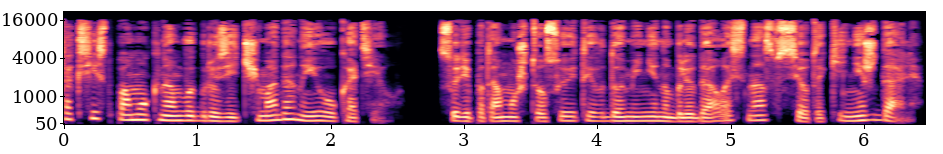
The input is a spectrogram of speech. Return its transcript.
Таксист помог нам выгрузить чемоданы и укатил. Судя по тому, что суеты в доме не наблюдалось, нас все таки не ждали.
